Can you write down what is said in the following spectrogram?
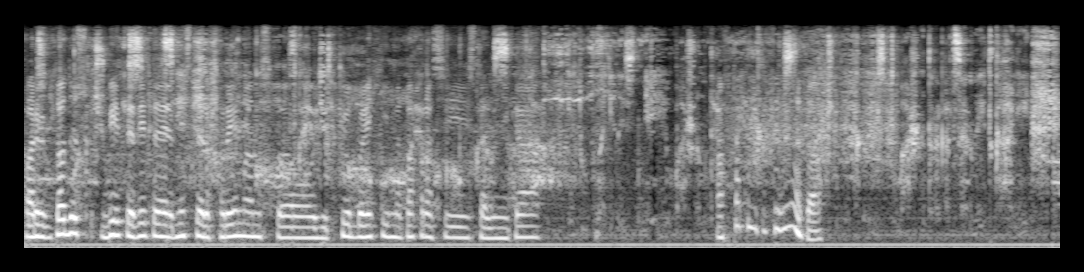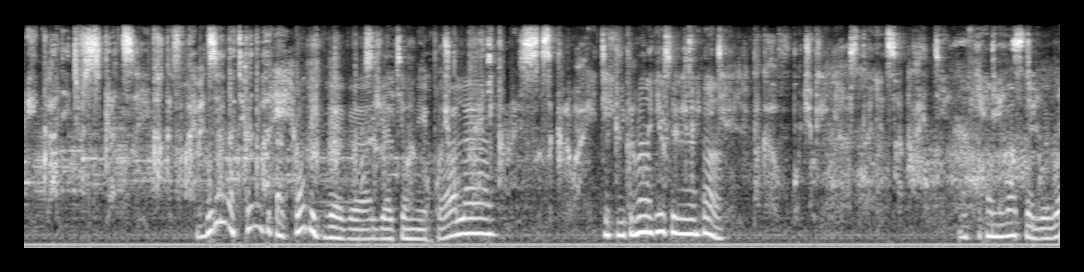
Παρεμπιπτόντως μπείτε δείτε Mr. Freeman στο YouTube έχει μετάφραση στα ελληνικά. Αυτά που είναι δυνατά. Μπορεί να φταίνει και τα codec βέβαια για τον ήχο αλλά το συγκεκριμένο και δυνατά. Ας το χαμηλώσω λίγο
